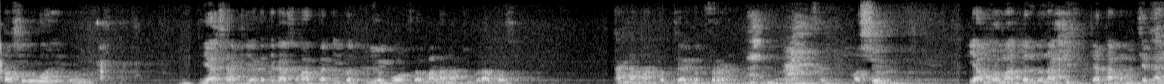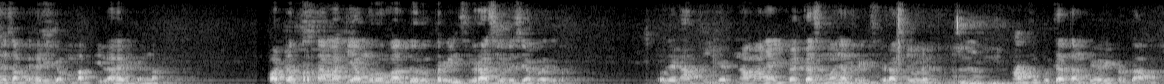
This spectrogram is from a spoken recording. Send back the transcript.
Rasulullah itu biasa dia ketika sahabat ikut beliau poso malah Nabi berapa karena takut dianggap ver masyur. Yang Ramadan tuh Nabi datang ke masjid hanya sampai hari keempat bila hari keenam. Padahal pertama Qiyam Ramadan itu terinspirasi oleh siapa itu? Oleh Nabi ya. Namanya ibadah semuanya terinspirasi oleh Nabi itu datang di hari pertama.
